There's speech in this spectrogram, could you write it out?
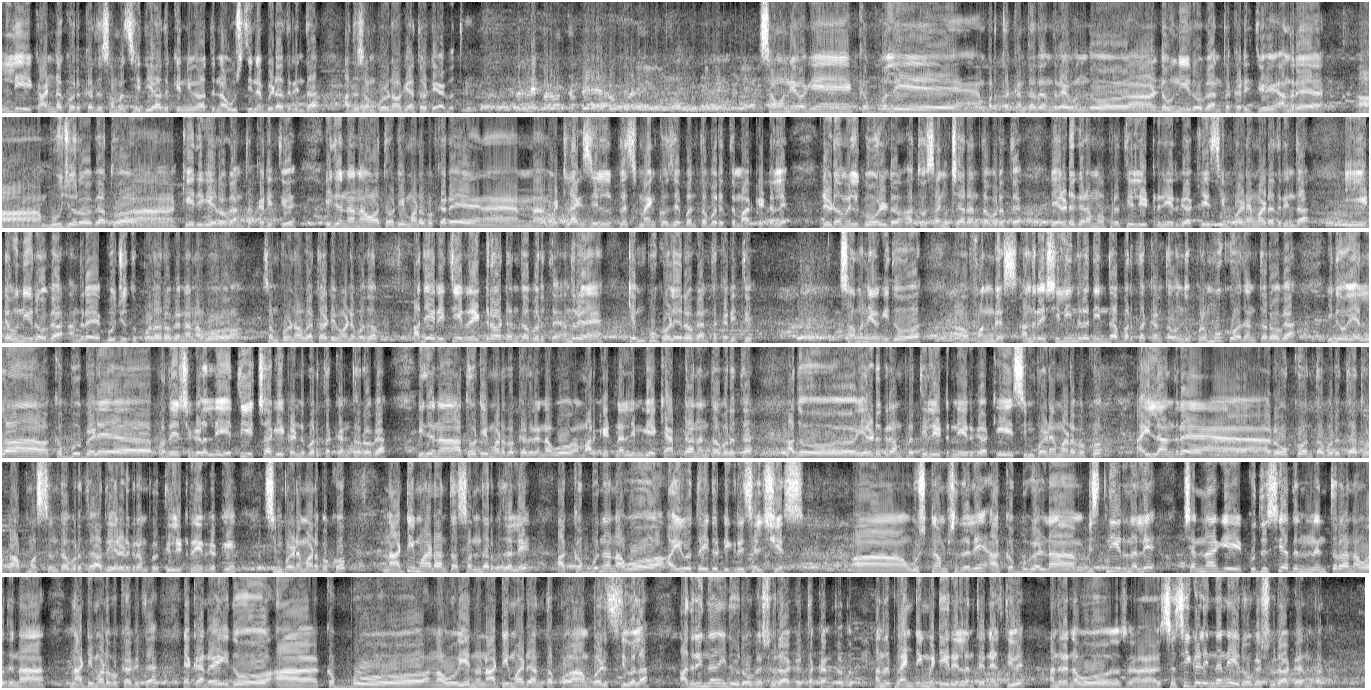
ಎಲ್ಲಿ ಕಾಂಡ ಕೊರಕದ ಸಮಸ್ಯೆ ಇದೆಯೋ ಅದಕ್ಕೆ ನೀವು ಅದನ್ನು ಔಷಧಿನ ಬಿಡೋದ್ರಿಂದ ಅದು ಸಂಪೂರ್ಣವಾಗಿ ಹತೋಟಿ ಆಗುತ್ತೆ. ಸಾಮಾನ್ಯವಾಗಿ ಕಬ್ಬಲ್ಲಿ ಬರ್ತಕ್ಕಂಥದ್ದು ಅಂದರೆ ಒಂದು ಡೌನಿ ರೋಗ ಅಂತ ಕರಿತೀವಿ. ಅಂದರೆ ಬೂಜು ರೋಗ ಅಥವಾ ಕೇದಿಗೆ ರೋಗ ಅಂತ ಕರಿತೀವಿ. ಇದನ್ನು ನಾವು ಹತೋಟಿ ಮಾಡಬೇಕಾದ್ರೆ ಮೆಟ್ಲಾಕ್ಸಿಲ್ ಪ್ಲಸ್ ಮ್ಯಾಂಕೋಸೆಬ್ ಅಂತ ಬರುತ್ತೆ ಮಾರ್ಕೆಟಲ್ಲಿ. ರಿಡೋಮಿಲ್ ಗೋಲ್ಡ್ ಅಥವಾ ಸಂಚಾರ್ ಅಂತ ಬರುತ್ತೆ. ಎರಡು ಗ್ರಾಮ್ ಪ್ರತಿ ಲೀಟರ್ ನೀರಿಗೆ ಹಾಕಿ ಸಿಂಪಡಣೆ ಮಾಡೋದ್ರಿಂದ ಈ ಡೌನಿ ರೋಗ, ಅಂದರೆ ಬೂಜು ತುಪ್ಪಳ ರೋಗನ ನಾವು ಸಂಪೂರ್ಣವಾಗಿ ಹತೋಟಿ ಮಾಡಬಹುದು ಅದೇ ರೀತಿ ರೆಡ್ ರಾಟ್ ಅಂತ ಬರುತ್ತೆ. ಅಂದರೆ ಕೆಂಪು ಕೊಳೆ ರೋಗ ಅಂತ ಕರಿತೀವಿ. ಸಾಮಾನ್ಯವಾಗಿ ಇದು ಫಂಗಸ್, ಅಂದರೆ ಶಿಲೀಂಧ್ರದಿಂದ ಬರ್ತಕ್ಕಂಥ ಒಂದು ಪ್ರಮುಖವಾದಂಥ ರೋಗ. ಇದು ಎಲ್ಲ ಕಬ್ಬು ಬೆಳೆಯ ಪ್ರದೇಶಗಳಲ್ಲಿ ಅತಿ ಹೆಚ್ಚಾಗಿ ಕಂಡು ಬರ್ತಕ್ಕಂಥ ರೋಗ. ಇದನ್ನು ಹತೋಟಿ ಮಾಡಬೇಕಾದ್ರೆ ನಾವು ಮಾರ್ಕೆಟ್ನಲ್ಲಿ ನಿಮಗೆ ಕ್ಯಾಪ್ಟಾನ್ ಅಂತ ಬರುತ್ತೆ. ಅದು ಎರಡು ಗ್ರಾಮ್ ಪ್ರತಿ ಲೀಟರ್ ನೀರಿಗೆ ಹಾಕಿ ಸಿಂಪಡಣೆ ಮಾಡಬೇಕು. ಇಲ್ಲಾಂದರೆ ರೋಕೋ ಅಂತ ಬರುತ್ತೆ, ಅಥವಾ ಟಾಪ್ ಮಸ್ತ್ ಅಂತ ಬರುತ್ತೆ, ಅದು ಎರಡು ಗ್ರಾಮ್ ಪ್ರತಿ ಲೀಟರ್ ನೀರಿಗೆ ಹಾಕಿ ಸಿಂಪಡಣೆ ಮಾಡಬೇಕು. ನಾಟಿ ಮಾಡೋಂಥ ಸಂದರ್ಭದಲ್ಲಿ ಆ ಕಬ್ಬನ್ನು ನಾವು ಐವತ್ತೈದು ಡಿಗ್ರಿ ಸೆಲ್ಸಿಯಸ್ ಉಷ್ಣಾಂಶದಲ್ಲಿ, ಆ ಕಬ್ಬುಗಳನ್ನ ಬಿಸಿನೀರಿನಲ್ಲಿ ಚೆನ್ನಾಗಿ ಕುದಿಸಿ ಅದನ್ನು ನಂತರ ನಾವು ಅದನ್ನು ನಾಟಿ ಮಾಡಬೇಕಾಗುತ್ತೆ. ಯಾಕಂದರೆ ಇದು, ಆ, ಕಬ್ಬು ನಾವು ಏನು ನಾಟಿ ಮಾಡಿ ಅಂತ ಬಳಸ್ತೀವಲ್ಲ, ಅದರಿಂದ ಇದು ರೋಗ ಶುರು ಆಗತಕ್ಕಂಥದ್ದು. ಅಂದರೆ ಪ್ಲಾಂಟಿಂಗ್ ಮೆಟೀರಿಯಲ್ ಅಂತ ಏನು ಹೇಳ್ತೀವಿ, ಅಂದರೆ ನಾವು ಸಸಿಗಳಿಂದನೇ ಈ ರೋಗ ಶುರು ಆಗೋಂಥದ್ದು.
